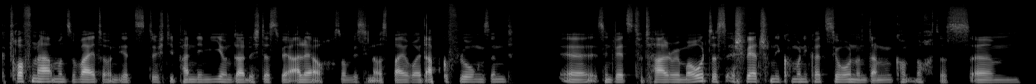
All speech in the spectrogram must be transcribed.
getroffen haben und so weiter. Und jetzt durch die Pandemie und dadurch, dass wir alle auch so ein bisschen aus Bayreuth abgeflogen sind, äh, sind wir jetzt total remote. Das erschwert schon die Kommunikation und dann kommt noch das, ähm,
